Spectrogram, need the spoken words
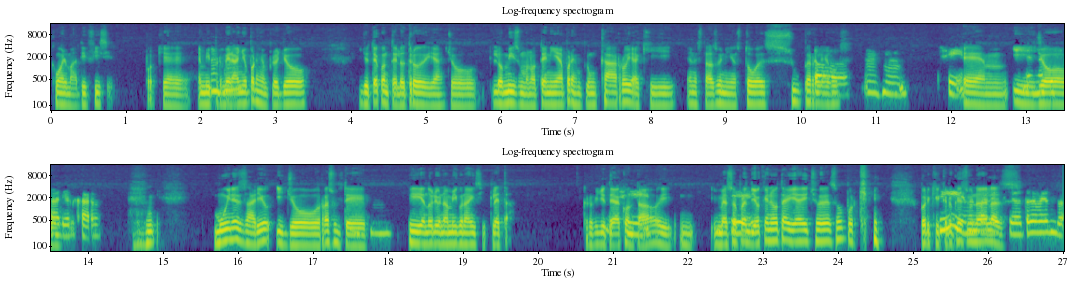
como el más difícil, porque en mi primer año, por ejemplo, yo, yo te conté el otro día, yo lo mismo, no tenía, por ejemplo, un carro y aquí en Estados Unidos todo es súper lejos. Sí, Em, y es yo, necesario el carro. muy necesario, y yo resulté pidiéndole a un amigo una bicicleta. Creo que yo te había Sí. contado y, y me Sí. sorprendió que no te había dicho eso porque, porque Sí, creo que es una de las, tremendo.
